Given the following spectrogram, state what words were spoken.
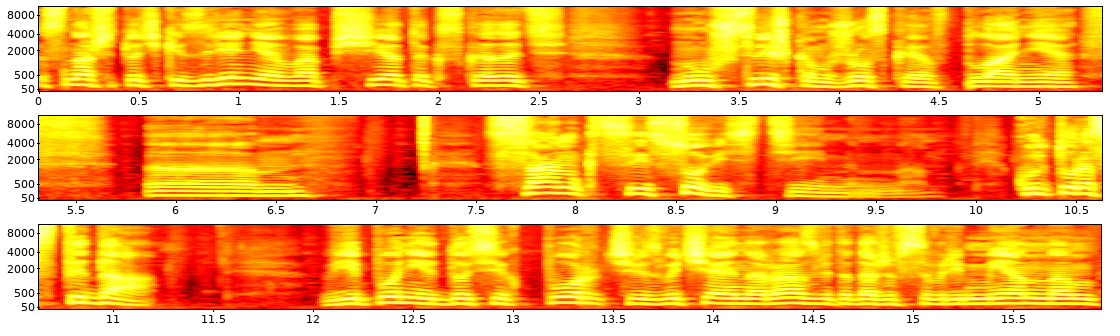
с нашей точки зрения вообще, так сказать, ну уж слишком жесткая в плане эм, санкций совести именно. Культура стыда. В Японии до сих пор чрезвычайно развита даже в современном,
